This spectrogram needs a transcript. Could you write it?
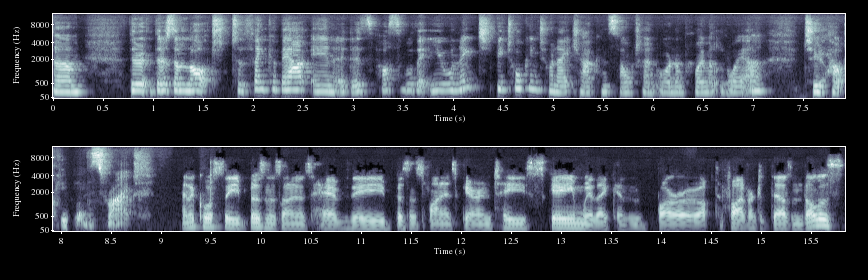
um, there, there's a lot to think about, and it is possible that you will need to be talking to an HR consultant or an employment lawyer to yep. help you get this right. And of course, the business owners have the business finance guarantee scheme where they can borrow up to $500,000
